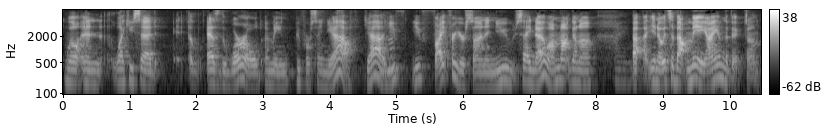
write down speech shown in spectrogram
Well, and like you said, eh, as the world, I mean, people are saying, "Yeah, yeah, Mm-hmm. you you fight for your son, and you say, no, I'm not gonna." Uh, you know, it's about me. I am the victim,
